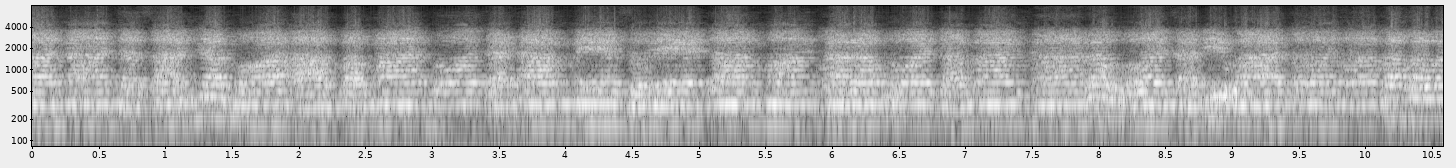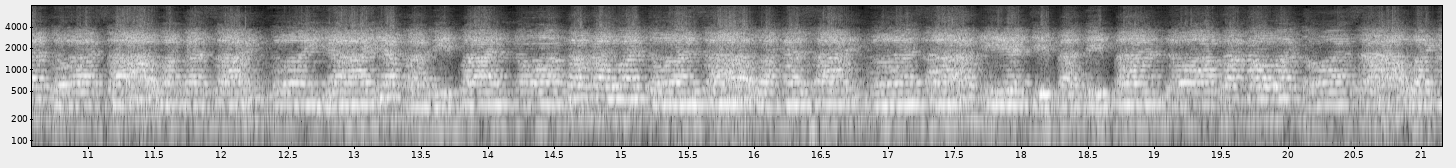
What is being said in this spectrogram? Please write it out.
จะปานาจะสัญญโมอัปมาโทจะธรรมเมสุเอตัมมังกรมุตตมังคารโวจะนิวาโตนะภะคะวตสาวกสังโฆยายะปฏิปันโนภะคะวะโตสาวกสังโฆสามีจิปฏิปันโนภะคะวะโตสาวก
